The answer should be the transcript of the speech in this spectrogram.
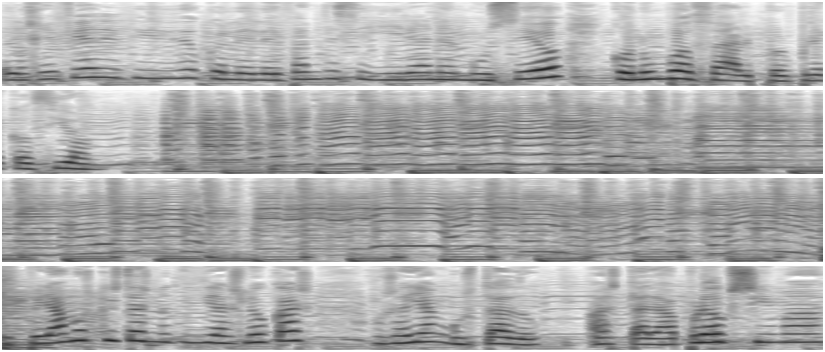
El jefe ha decidido que el elefante seguirá en el museo con un bozal, por precaución. Esperamos que estas noticias locas os hayan gustado. Hasta la próxima.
